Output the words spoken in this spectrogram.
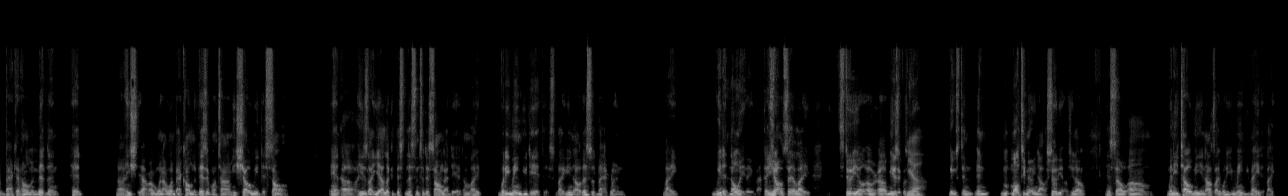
back at home in Midland, had uh, he uh, when I went back home to visit one time, he showed me this song, and he was like, "Yeah, look at this, listen to this song I did." I'm like, "What do you mean you did this?" Like, you know, this was back when, like, we didn't know anything about that. You know what I'm saying? Like, studio or music was yeah produced in in multi million dollar studios. You know, and so um when he told me, and I was like, "What do you mean you made it?" Like,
